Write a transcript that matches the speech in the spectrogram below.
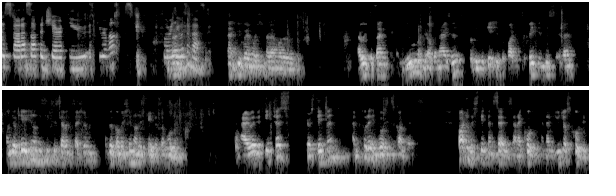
to start us off and share a few a few remarks. Floor is yours, Ambassador. Thank you very much, Madam Moderator. I wish to thank you and the organizers for the invitation to participate in this event on the occasion of the 67th session of the Commission on the Status of Women. I read with interest your statement and fully endorse its contents. Part of the statement says, and I quote, and as you just quoted,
